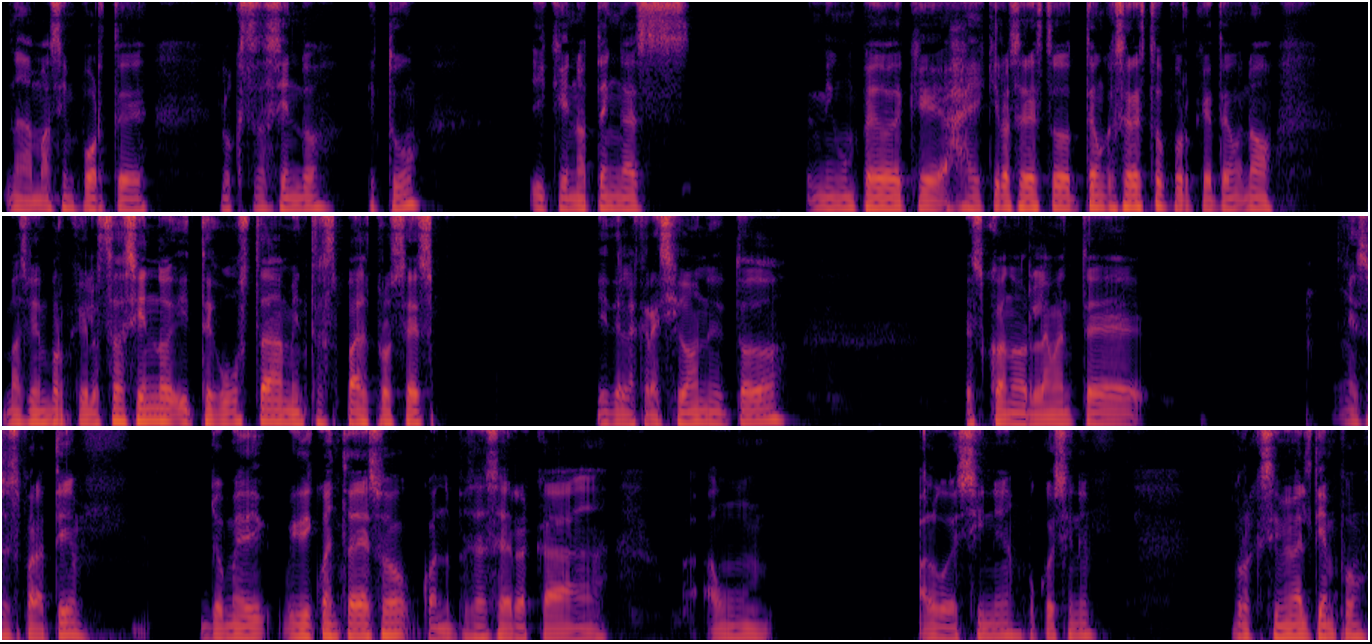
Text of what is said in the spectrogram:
nada más importe lo que estás haciendo y tú, y que no tengas ningún pedo de que, ay, quiero hacer esto, tengo que hacer esto porque tengo, no, más bien porque lo estás haciendo y te gusta mientras va el proceso y de la creación y todo, es cuando realmente eso es para ti. Yo me di, cuenta de eso cuando empecé a hacer acá a un, algo de cine, un poco de cine, porque si me va el tiempo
